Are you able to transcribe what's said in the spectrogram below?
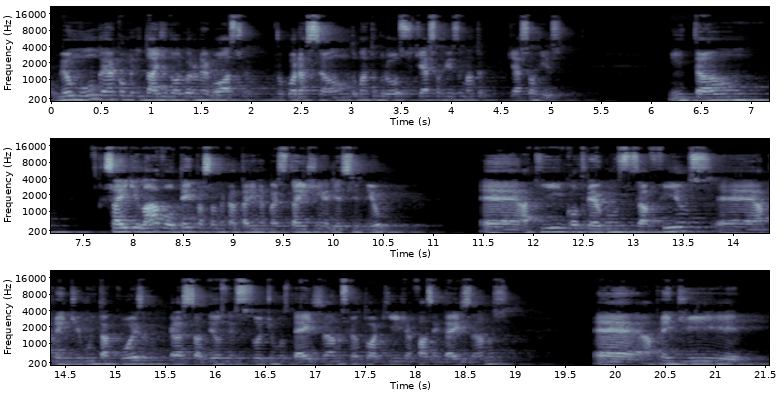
o meu mundo é a comunidade do agronegócio no coração do Mato Grosso, que é Sorriso, que é Sorriso. Então, saí de lá, voltei para Santa Catarina para estudar engenharia civil é, aqui encontrei alguns desafios, é, aprendi muita coisa, graças a Deus, nesses últimos 10 anos que eu estou aqui, já fazem 10 anos. É, aprendi,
